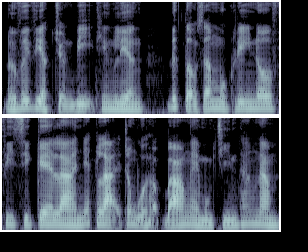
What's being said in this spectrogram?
Đối với việc chuẩn bị thiêng liêng, Đức Tổng giám mục Rino Fisichella nhắc lại trong buổi họp báo ngày 9 tháng 5.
